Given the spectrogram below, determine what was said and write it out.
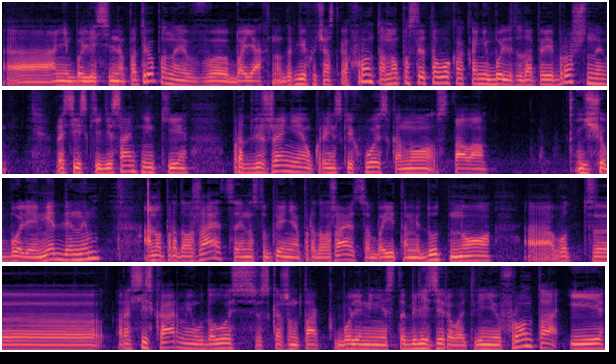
э, они были сильно потрепаны в боях на других участках фронта, но после того, как они были туда переброшены, российские десантники, продвижение украинских войск, оно стало еще более медленным. Оно продолжается, и наступления продолжаются, бои там идут, но э, вот э, российской армии удалось, скажем так, более-менее стабилизировать линию фронта и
